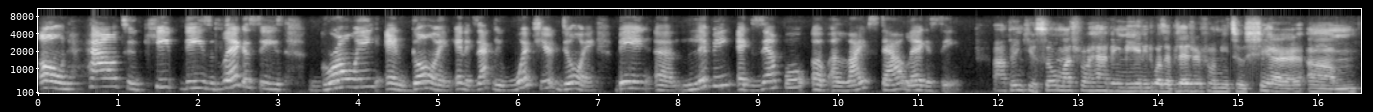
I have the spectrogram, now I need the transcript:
on how to keep these legacies growing and going, and exactly what you're doing, being a living example of a lifestyle legacy. Uh, thank you so much for having me, and it was a pleasure for me to share, um,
